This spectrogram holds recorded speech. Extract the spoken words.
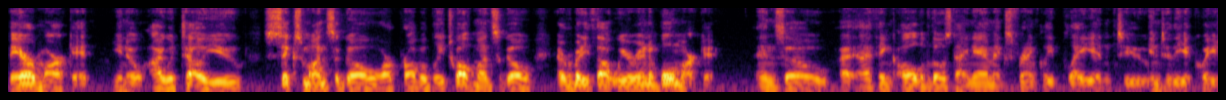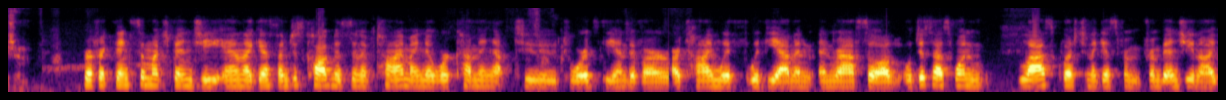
bear market you know, I would tell you six months ago or probably 12 months ago, everybody thought we were in a bull market. And so I, I think all of those dynamics, frankly, play into into the equation. Perfect. Thanks so much, Benji. And I guess I'm just cognizant of time. I know we're coming up to towards the end of our, our time with with Yam and, and Raf. So I'll, I'll just ask one last question, I guess, from from Benji and I.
